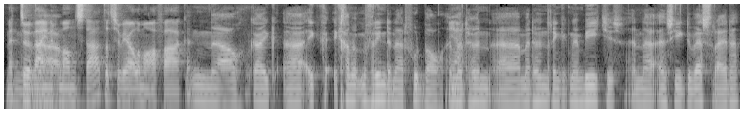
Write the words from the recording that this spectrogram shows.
met te Nou. weinig man staat, dat ze weer allemaal afhaken? Nou, kijk, eh, ik, ik ga met mijn vrienden naar het voetbal. En Ja. met, hun, eh, met hun drink ik mijn biertjes en, eh, en zie ik de wedstrijden.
